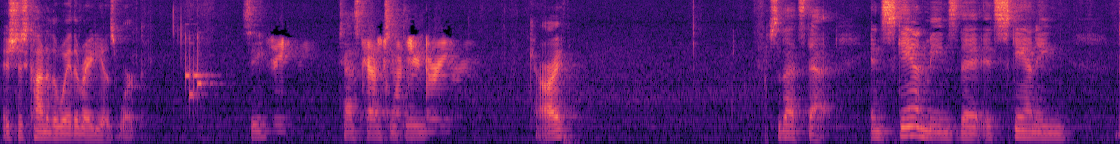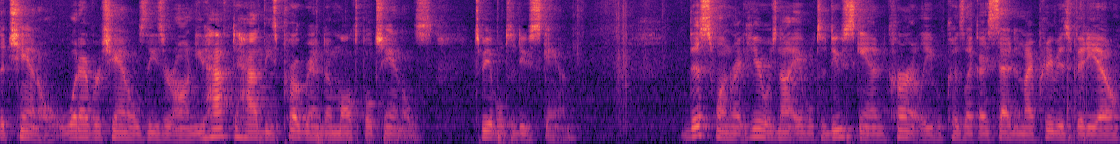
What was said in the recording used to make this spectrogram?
It's just kind of the way the radios work. See? See? Test, Test one, two, three. three. All right. So that's that. And scan means that it's scanning the channel, whatever channels these are on. You have to have these programmed on multiple channels to be able to do scan. This one right here was not able to do scan currently because like I said in my previous video,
